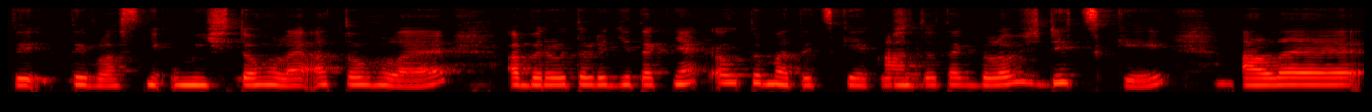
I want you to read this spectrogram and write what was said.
ty, ty vlastně umíš tohle a tohle a berou to lidi tak nějak automaticky, jako že to tak bylo vždycky, ale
